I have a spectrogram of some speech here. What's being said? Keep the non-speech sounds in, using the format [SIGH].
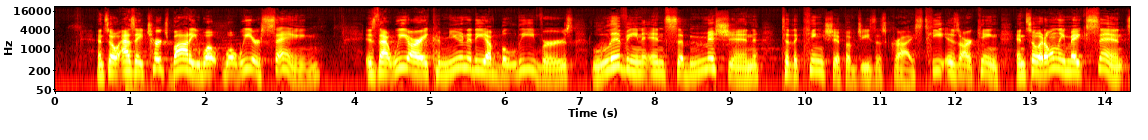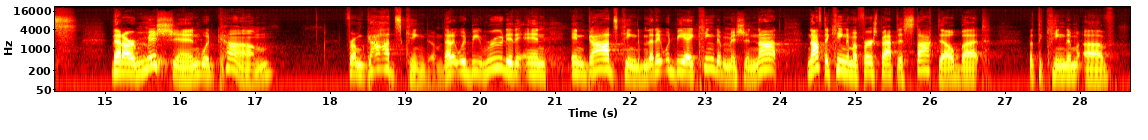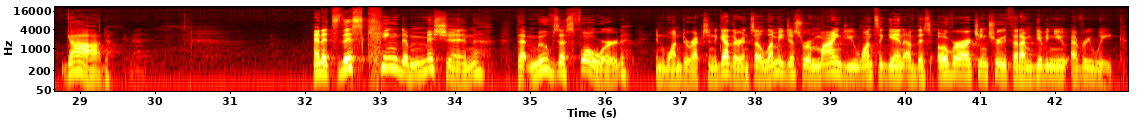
And so, as a church body, what, what we are saying is that we are a community of believers living in submission to the kingship of Jesus Christ. He is our king. And so, it only makes sense that our mission would come from God's kingdom, that it would be rooted in, in God's kingdom, that it would be a kingdom mission, not, not the kingdom of First Baptist Stockdale, but, but the kingdom of God. And it's this kingdom mission that moves us forward in one direction together. And so let me just remind you once again of this overarching truth that I'm giving you every week.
